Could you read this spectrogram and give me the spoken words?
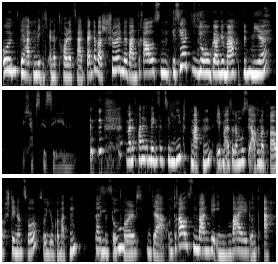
Und wir hatten wirklich eine tolle Zeit. Wetter war schön, wir waren draußen. Sie hat Yoga gemacht mit mir. Ich hab's gesehen. Meine Freundin hat mir gesagt, sie liebt Matten. Eben, also da muss sie auch immer draufstehen und so, so Yogamatten. Das Wie ist so gut. toll. Ja, und draußen waren wir im Wald und ach,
